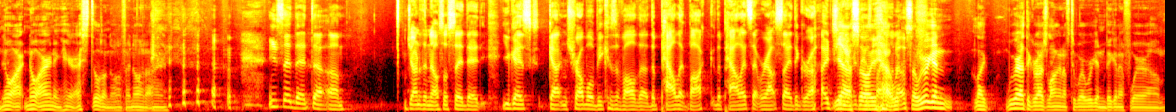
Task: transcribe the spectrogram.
no no ironing here. I still don't know if I know how to iron. He said that. Uh, um, Jonathan also said that you guys got in trouble because of all the the pallet box, the pallets that were outside the garage. yeah. So yeah. we- So we were getting like we were at the garage long enough to where we are getting big enough where um,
